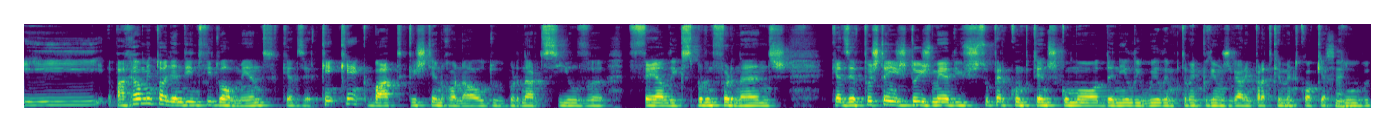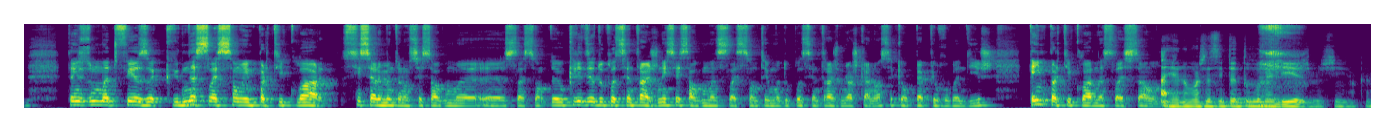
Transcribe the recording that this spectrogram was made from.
E epá, realmente olhando individualmente, quer dizer, quem, quem é que bate Cristiano Ronaldo, Bernardo Silva, Félix, Bruno Fernandes? Quer dizer, depois tens dois médios super competentes como o Danilo e o William, que também podiam jogar em praticamente qualquer Sim. clube. Tens uma defesa que, na seleção em particular, sinceramente, eu não sei se alguma uh, seleção. Eu queria dizer dupla centrais, nem sei se alguma seleção tem uma dupla centrais melhor que a nossa, que é o Pepe e o Ruben Dias. Que, em particular, na seleção. Ah, eu não gosto assim tanto do Ruben Dias, mas sim, ok.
